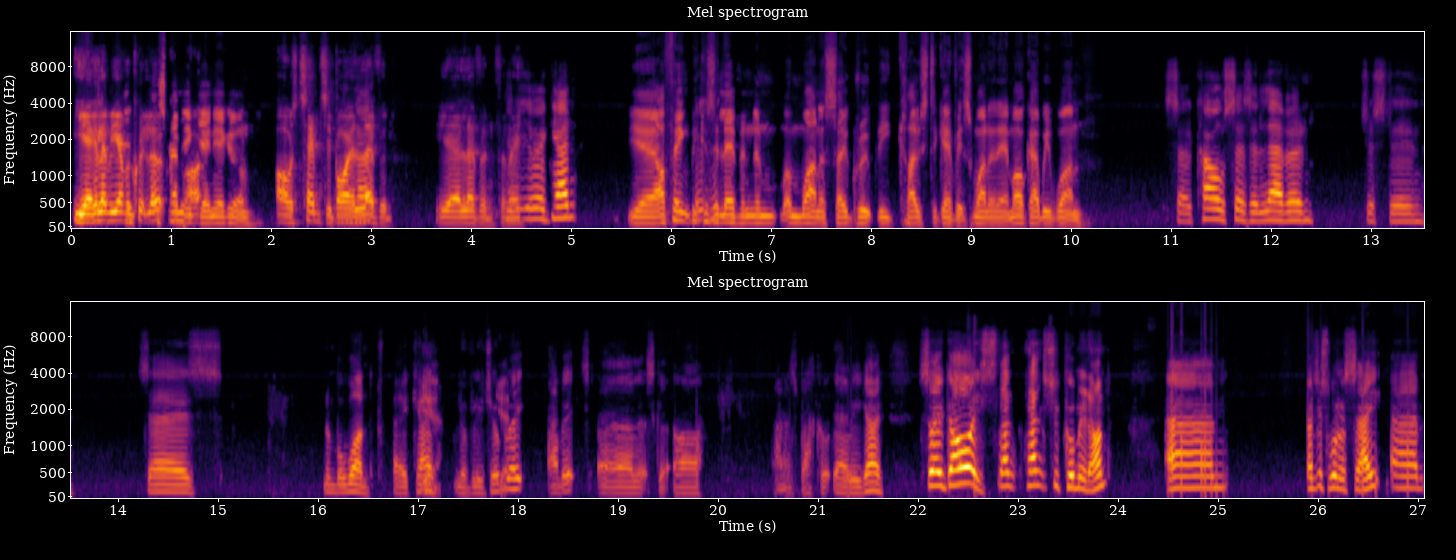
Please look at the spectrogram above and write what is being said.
Yeah, let me have a quick look. Tell I, again. Yeah, go on. I was tempted by Okay. 11. Yeah, 11 for me. you again. Yeah, I think because. 11 and, and 1 are so grouply close together, it's one of them. I'll go with 1. So Cole says eleven. Justin says number one. Okay, Yeah. lovely jubbly. Have it. Uh, let's get our banners back up. There we go. So guys, thank, thanks for coming on. Um, I just want to say, um,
